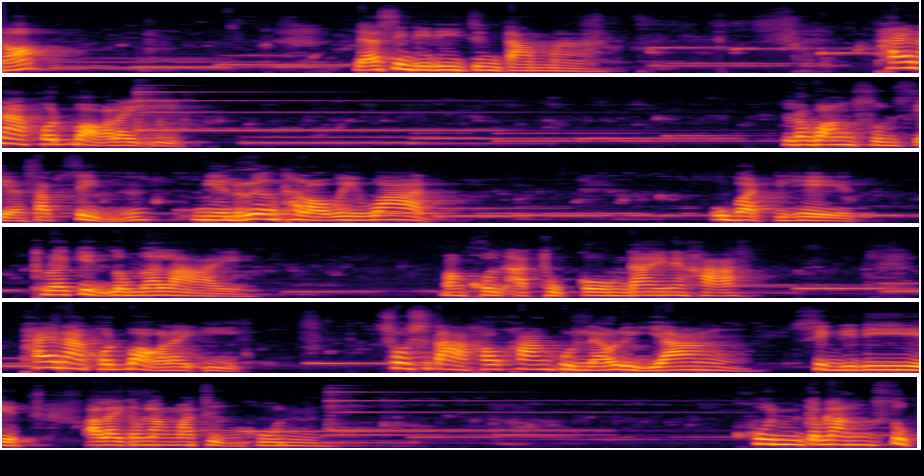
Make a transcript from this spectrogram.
เนาะแล้วสิ่งดีๆ จึงตามมาไพ่อนาคตบอกอะไรอีก ระวังสูญเสียทรัพย์สิน มีเรื่องทะเลาะวิวาท อุบัติเหตุ ธุรกิจล้มละลาย บางคนอาจถูกโกงได้นะคะไพ่อนาคตบอกอะไรอีก โชคชะตาเข้าข้างคุณแล้วหรือยัง สิ่งดีๆ อะไรกำลังมาถึงคุณ คุณกำลังสุข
